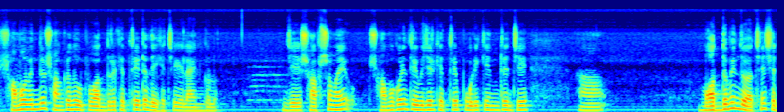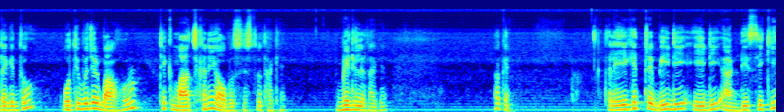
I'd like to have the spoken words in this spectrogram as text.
সমবিন্দু সংক্রান্ত উপপাদ্যের ক্ষেত্রে এটা দেখেছি এই লাইনগুলো। যে সবসময় সমকোণী ত্রিভুজের ক্ষেত্রে পরিকেন্দ্রের যে মধ্যবিন্দু আছে, সেটা কিন্তু অতিভুজের বাহুর ঠিক মাঝখানেই অবস্থিত থাকে মিডিলে থাকে। ওকে তাহলে এই ক্ষেত্রে বিডি এডি আর ডিসি কি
